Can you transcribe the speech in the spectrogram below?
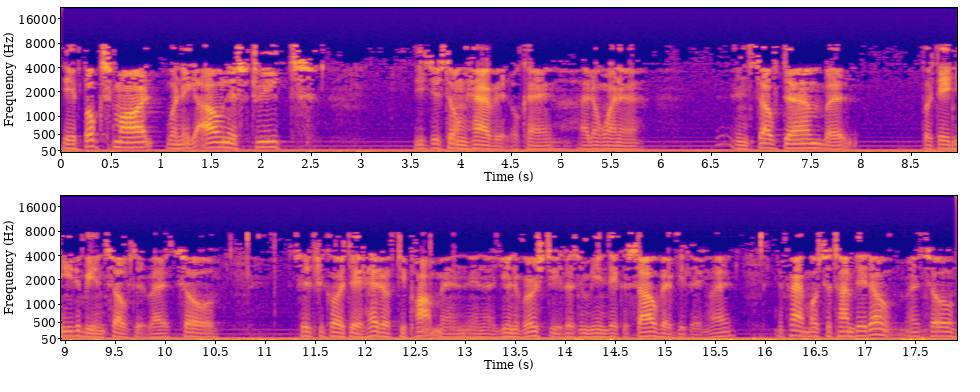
they're book smart when they out on the streets they just don't have it. Okay, I don't want to insult them, but but they need to be insulted, right? So just because they're head of department in a university doesn't mean they can solve everything, right? In fact, most of the time they don't, right? So,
